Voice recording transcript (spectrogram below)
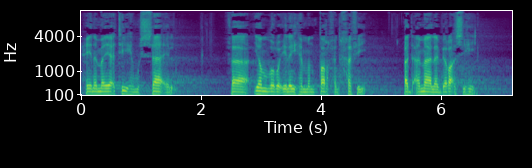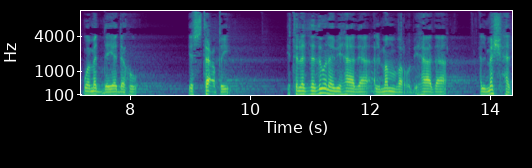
حينما يأتيهم السائل فينظر إليهم من طرف خفي قد أمال برأسه ومد يده يستعطي يتلذذون بهذا المنظر وبهذا المشهد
